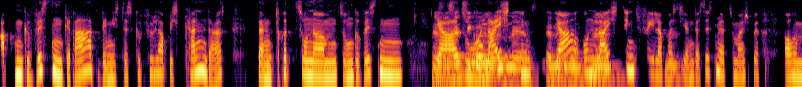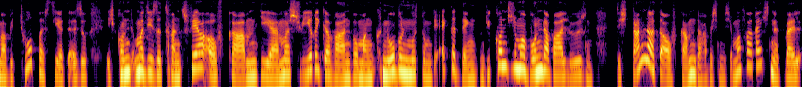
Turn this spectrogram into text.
ab einem gewissen Grad, wenn ich das Gefühl habe, ich kann das, dann tritt so, eine, so einen gewissen, ja, ja so Leichtdienst, ja, und hm. Leichtdienstfehler hm. passieren. Das ist mir zum Beispiel auch im Abitur passiert. Also ich konnte immer diese Transferaufgaben, die ja immer schwieriger waren, wo man knobeln musste, um die Ecke denken, die konnte ich immer wunderbar lösen. Die Standardaufgaben, da habe ich mich immer verrechnet, weil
